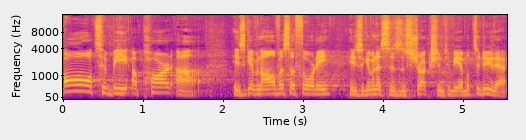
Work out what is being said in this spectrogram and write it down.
all to be a part of. He's given all of us authority, He's given us His instruction to be able to do that.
